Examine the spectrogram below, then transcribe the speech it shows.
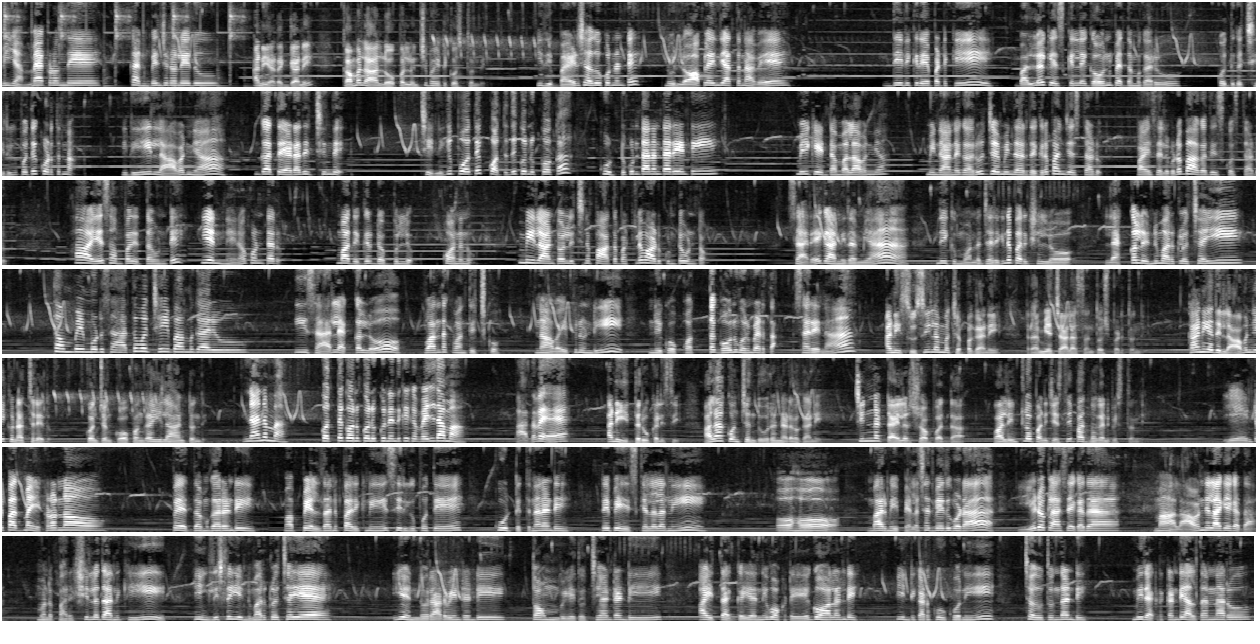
మీ అమ్మ ఎక్కడుందే? కనిపించడం లేదు. అని అడగగానే కమల లోపల నుంచి బయటికొస్తుంది ఇది బయట చదువుకుంటుంటే నువ్వు లోపల ఏం చేస్తున్నావే? దీనికి రేపటికి బళ్ళోకి వేసుకెళ్ళే గౌన్ పెద్దమ్మ గారు కొద్దిగా చిరిగిపోతే కొడుతున్నా. ఇది లావణ్య గతేడాది ఇచ్చింది. చినిగిపోతే కొత్తది కొనుక్కోక కుట్టుకుంటానంటారేంటి? మీకేంటమ్మా లావణ్య? మీ నాన్నగారు జమీందారు దగ్గర పనిచేస్తాడు. పైసలు కూడా బాగా తీసుకొస్తాడు. హాయే సంపాదిస్తా ఉంటే ఎన్నైనా కొంటారు. మా దగ్గర డబ్బులు లేవు కొనను. మీలాంటి వాళ్ళు ఇచ్చిన పాత బట్టలు వాడుకుంటూ ఉంటాం. సరే గాని రమ్య నీకు మొన్న జరిగిన పరీక్షల్లో లెక్కలు ఎన్ని మార్కులు వచ్చాయి? తొంభై మూడు శాతం వచ్చాయి బామ్మగారు. ఈసారి లెక్కల్లో వందకు వంద తెచ్చుకో. నా వైపు నుండి నీకు కొత్త గౌను కొని పెడతా. సరేనా? అని సుశీలమ్మ చెప్పగానే రమ్య చాలా సంతోషపడుతుంది. కానీ అది లావణ్యకు నచ్చలేదు. కొంచెం కోపంగా ఇలా అంటుంది. నానమ్మ కొత్త గౌను కొనుక్కునేందుకు ఇక వెళ్దామా? పదవే. అని ఇద్దరూ కలిసి అలా కొంచెం దూరం నడవగానే చిన్న టైలర్ షాప్ వద్ద వాళ్ళ ఇంట్లో పనిచేస్తే పద్మ కనిపిస్తుంది. ఏంటి పద్మ ఎక్కడున్నావు? పెద్దమ్మగారండి మా పిల్లదాని పరికిని సిరిగిపోతే కుట్టెత్తున్నానండి. రేపు వేసుకెళ్ళాలని. ఓహో మరి మీ పిల్ల చదివేది కూడా ఏడో క్లాసే కదా? మా లావణ్యలాగే కదా. మొన్న పరీక్షల్లో దానికి ఇంగ్లీష్లో ఎన్ని మార్కులు వచ్చాయే ఎన్నో రావడం ఏంటండి తొంభై ఐదు వచ్చాయంటండి. అవి తగ్గయన్నీ ఒకటే గోలండి. ఇంటికాడ కూకొని చదువుతుందండి. మీరు ఎక్కడికండి వెళ్తున్నారు?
